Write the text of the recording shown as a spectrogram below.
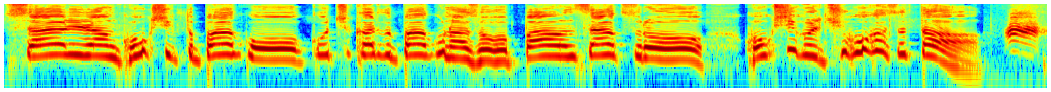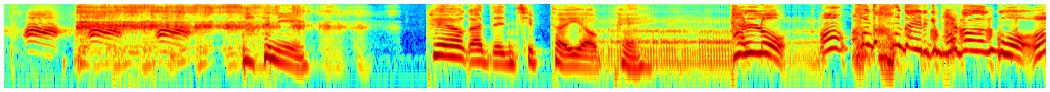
쌀이랑 곡식도 빠고 고춧가루도 빠고 나서 빠은 싹스로 곡식을 주고 갔었다 아니 페어가든 집터 옆에. 발로 어? 쿵닥쿵닥 이렇게 밟아갖고 어?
